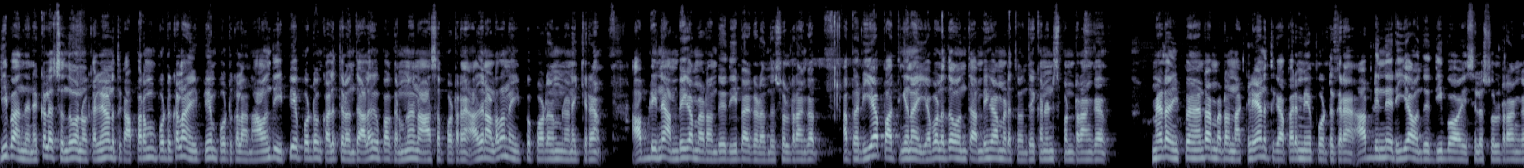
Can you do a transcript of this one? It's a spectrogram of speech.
தீபா அந்த நெக்லஸ் வந்து உனக்கு கல்யாணத்துக்கு அப்புறமும் போட்டுக்கலாம் இப்பயும் போட்டுக்கலாம். நான் வந்து இப்பயே போட்டும் கழுத்தில் வந்து அழகு பார்க்கணும்னு நான் ஆசைப்படுறேன். அதனால தான் நான் இப்போ போடணும்னு நினைக்கிறேன். அப்படின்னு அம்பிகா மேடம் வந்து தீபா கிட்ட வந்து சொல்கிறாங்க அப்போ ரியா பார்த்தீங்கன்னா எவ்வளோ வந்து அம்பிகா மேடத்தை வந்து கன்வின்ஸ் பண்ணுறாங்க மேடம் இப்போ வேண்டாம் மேடம். நான் கல்யாணத்துக்கு அப்புறமே போட்டுக்கிறேன். அப்படின்னு ரியா வந்து தீபா வயசில் சொல்கிறாங்க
